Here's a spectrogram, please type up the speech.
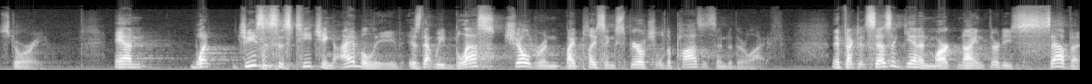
story. And what Jesus is teaching, I believe, is that we bless children by placing spiritual deposits into their life. In fact, it says again in Mark 9:37,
